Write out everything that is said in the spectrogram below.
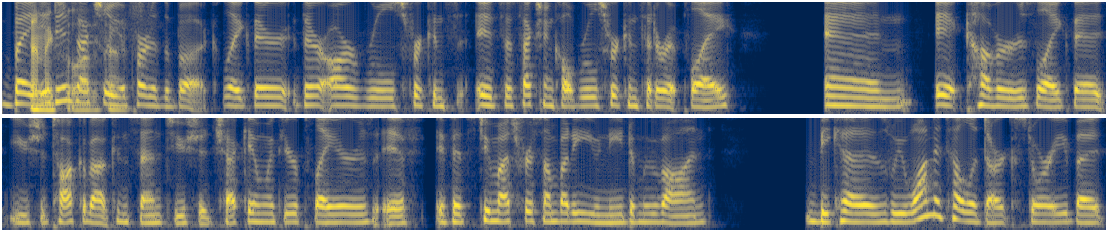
but That it a is of actually a part of the book like there there are rules for cons- it's a section called rules for considerate play and it covers like that you should talk about consent you should check in with your players if if it's too much for somebody you need to move on because we want to tell a dark story but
